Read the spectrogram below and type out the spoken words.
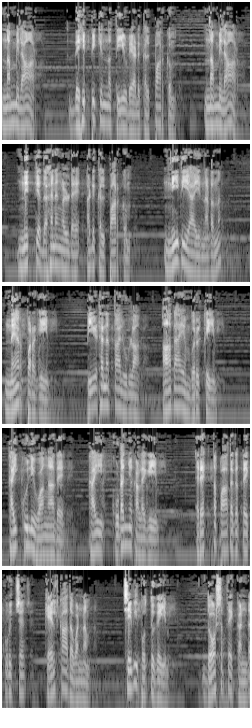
നമ്മിലാർ ദഹിപ്പിക്കുന്ന തീയുടെ അടുക്കൽ പാർക്കും. നമ്മിലാർ നിത്യദഹനങ്ങളുടെ അടുക്കൽ പാർക്കും. നീതിയായി നടന്ന് നേർപ്പറകയും പീഡനത്താലുള്ള ആദായം വെറുക്കുകയും കൈക്കൂലി വാങ്ങാതെ കൈ കുടഞ്ഞുകളയുകയും രക്തപാതകത്തെക്കുറിച്ച് കേൾക്കാതെ വണ്ണം ചെവി പൊത്തുകയും ദോഷത്തെ കണ്ട്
